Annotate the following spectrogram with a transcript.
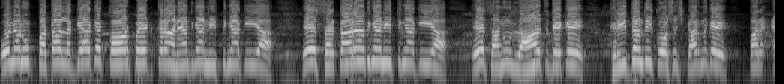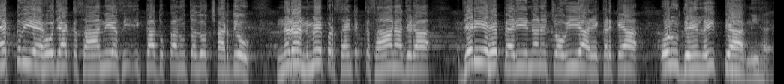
ਉਹਨਾਂ ਨੂੰ ਪਤਾ ਲੱਗਿਆ ਕਿ ਕਾਰਪੋਰੇਟ ਘਰਾਣਿਆਂ ਦੀਆਂ ਨੀਤੀਆਂ ਕੀ ਆ? ਇਹ ਸਰਕਾਰਾਂ ਦੀਆਂ ਨੀਤੀਆਂ ਕੀ ਆ? ਇਹ ਸਾਨੂੰ ਲਾਲਚ ਦੇ ਕੇ ਖਰੀਦਣ ਦੀ ਕੋਸ਼ਿਸ਼ ਕਰਨਗੇ। ਪਰ ਇੱਕ ਵੀ ਇਹੋ ਜਿਹਾ ਕਿਸਾਨ ਨਹੀਂ ਅਸੀਂ ਇੱਕਾ ਦੁੱਕਾ ਨੂੰ ਚੱਲੋ ਛੱਡ ਦਿਓ। 99% ਕਿਸਾਨ ਆ ਜਿਹੜਾ ਜਿਹੜੀ ਇਹ ਪੈਲੀ ਇਹਨਾਂ ਨੇ 24000 ਏਕੜ ਕਿਹਾ ਉਹਨੂੰ ਦੇਣ ਲਈ ਤਿਆਰ ਨਹੀਂ ਹੈ।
